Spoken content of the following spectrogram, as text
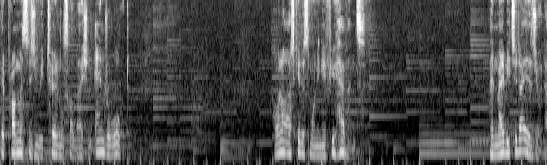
that promises you eternal salvation and reward. I want to ask you this morning if you haven't, then maybe today is your day.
